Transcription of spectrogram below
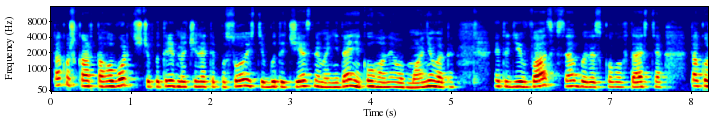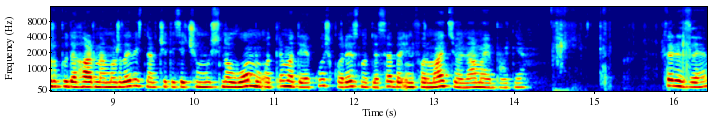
Також карта говорить, що потрібно чинити по совісті, бути чесними, ніде нікого не обманювати. І тоді у вас все обов'язково вдасться. Також буде гарна можливість навчитися чомусь новому, отримати якусь корисну для себе інформацію на майбутнє. Терези.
